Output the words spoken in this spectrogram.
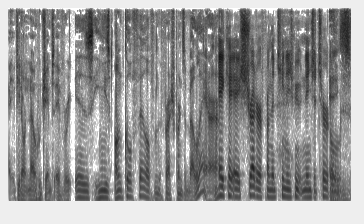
if you don't know who James Avery is he's Uncle Phil from the Fresh Prince of Bel Air. AKA Shredder from the Teenage Mutant Ninja Turtles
